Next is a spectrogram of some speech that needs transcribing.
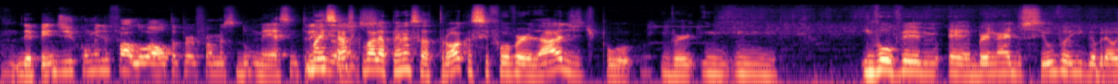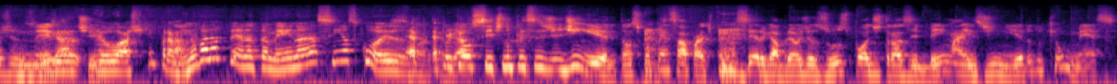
depende de como ele falou a alta performance do Messi em três Mas você anos. acha que vale a pena essa troca, se for verdade? Tipo, em- em- envolver é, Bernardo Silva e Gabriel Jesus? Negativo. Eu, eu acho que pra Ah. mim não vale a pena também, não é assim as coisas. É, mano, é tá porque ligado? o City não precisa de dinheiro. Então, se for pensar a parte financeira, Gabriel Jesus pode trazer bem mais dinheiro do que o Messi.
